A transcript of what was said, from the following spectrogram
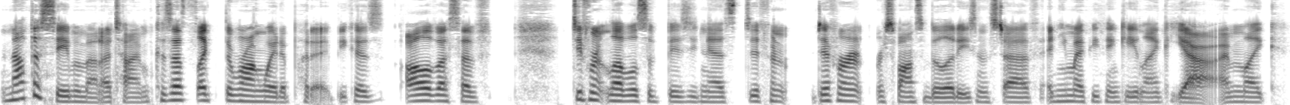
not the same amount of time because that's like the wrong way to put it because all of us have different levels of busyness different different responsibilities and stuff and you might be thinking like yeah i'm like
